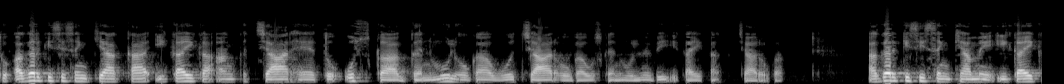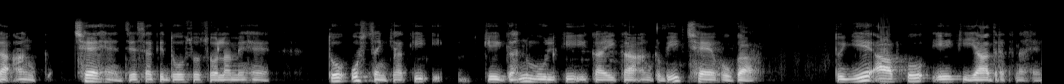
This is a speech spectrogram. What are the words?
तो अगर किसी संख्या का, इकाई का अंक चार है तो उसका घनमूल होगा, वो चार होगा, उस घनमूल में भी इकाई का चार होगा। अगर किसी संख्या में इकाई का अंक छः है, जैसा कि 216 में है तो उस संख्या की, के घनमूल की इकाई का अंक भी छः होगा। तो ये आपको एक याद रखना है।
